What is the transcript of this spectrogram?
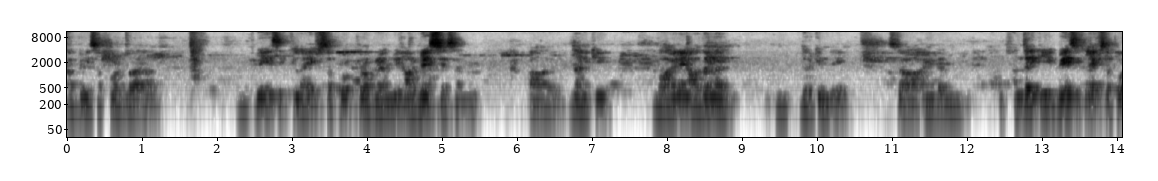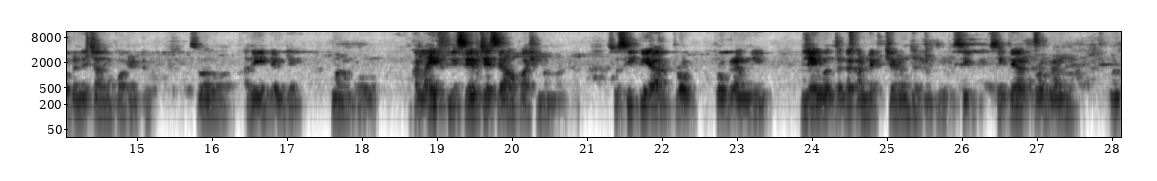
కంపెనీ సపోర్ట్ ద్వారా బేసిక్ లైఫ్ సపోర్ట్ ప్రోగ్రామ్ని ఆర్గనైజ్ చేశాము. దానికి బాగానే ఆదరణ దొరికింది. సో అండ్ అందరికీ బేసిక్ లైఫ్ సపోర్ట్ అనేది చాలా ఇంపార్టెంట్. సో అదేంటంటే మనము ఒక లైఫ్ని సేవ్ చేసే అవకాశం అనమాట సో సిపిఆర్ ప్రో ప్రోగ్రామ్ని విజయవంతంగా కండక్ట్ చేయడం జరిగింది. సిపి సిపిఆర్ ప్రోగ్రామ్ మనం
